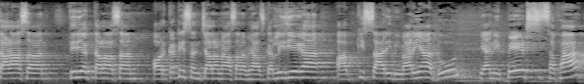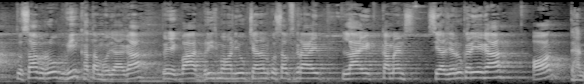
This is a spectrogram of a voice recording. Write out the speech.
ताड़ासन, तिरक ताड़ासन और कटि संचालन आसन अभ्यास कर लीजिएगा। आपकी सारी बीमारियाँ दूर, यानी पेट सफ़ा तो सब रोग भी खत्म हो जाएगा। तो एक बार ब्रिज मोहन योग चैनल को सब्सक्राइब, लाइक, कमेंट्स, शेयर ज़रूर करिएगा और धन्यवाद।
